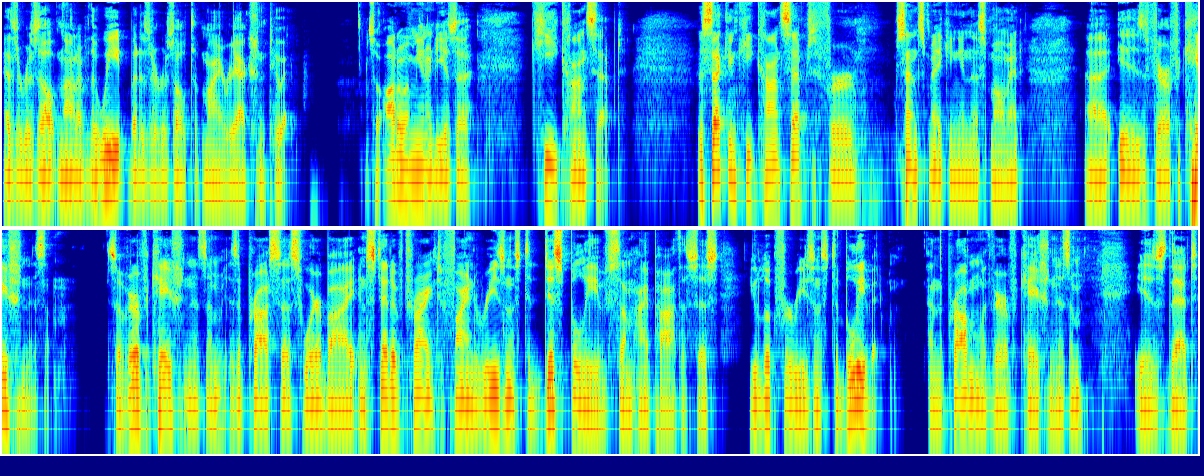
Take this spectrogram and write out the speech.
as a result not of the wheat, but as a result of my reaction to it. So, autoimmunity is a key concept. The second key concept for sense making in this moment uh, is verificationism. So, verificationism is a process whereby instead of trying to find reasons to disbelieve some hypothesis, you look for reasons to believe it. And the problem with verificationism is that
